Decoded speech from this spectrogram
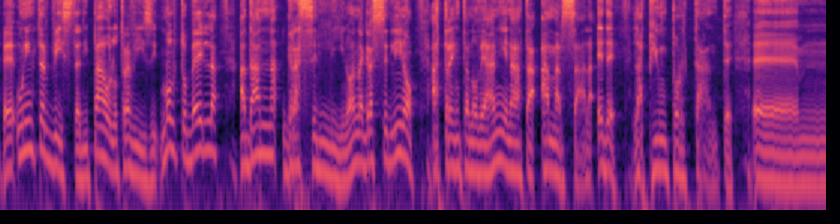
eh, un'intervista di Paolo Travisi molto bella ad Anna Grassellino. Anna Grassellino ha 39 anni, è nata a Marsala ed è la più importante eh,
